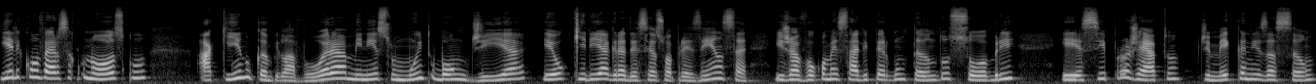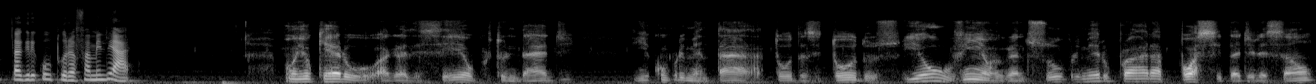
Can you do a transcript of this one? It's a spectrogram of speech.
E ele conversa conosco aqui no Campo Lavoura. Ministro, muito bom dia. Eu queria agradecer a sua presença e já vou começar lhe perguntando sobre esse projeto de mecanização da agricultura familiar. Bom, eu quero agradecer a oportunidade e cumprimentar a todas e todos. E eu vim ao Rio Grande do Sul primeiro para a posse da direção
